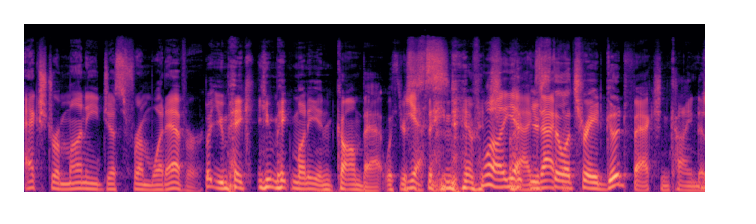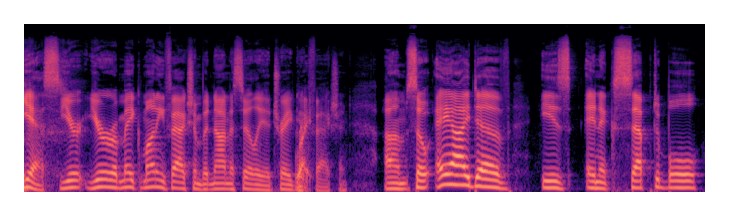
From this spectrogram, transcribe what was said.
extra money just from whatever. But you make you make money in combat with your Yes. sustained damage. Well, yeah, Like, you're still a trade good faction, kind of. Yes, you're you're a make money faction, but not necessarily a trade good Right. faction. Um, so AI dev is an acceptable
